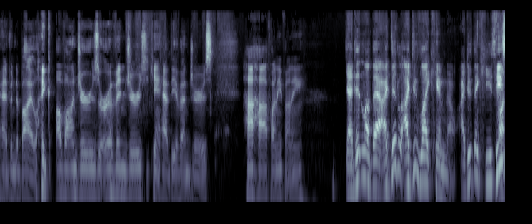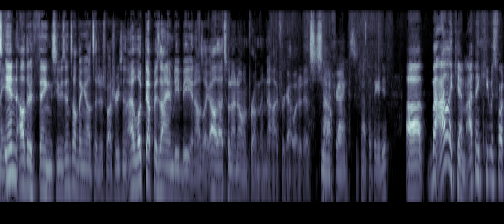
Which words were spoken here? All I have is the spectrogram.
having to buy like Avengers or Avengers. You can't have the Avengers. Ha ha, funny, funny. Yeah, I didn't love that. I did. I do like him though. I do think he's He's funny. in other things. He was in something else I just watched recently. I looked up his IMDb and I was like, oh, that's what I know him from, and now I forgot what it is. So No, I forgot because it's not that big a deal. Uh, but I like him. I think he was fun.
